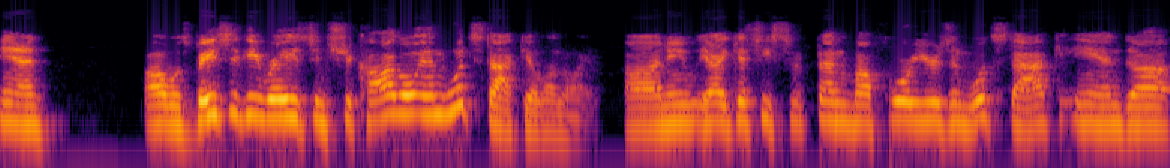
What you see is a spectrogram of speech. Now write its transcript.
and uh, was basically raised in Chicago and Woodstock, Illinois. Uh, and he, I guess he spent about four years in Woodstock, and uh,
